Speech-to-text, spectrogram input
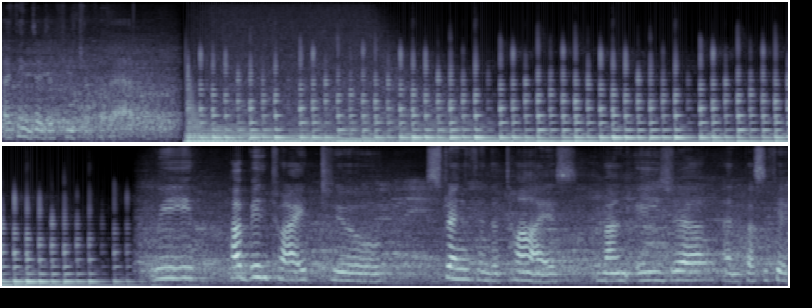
I think there's a future for that. Have been trying to strengthen the ties among Asia and Pacific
